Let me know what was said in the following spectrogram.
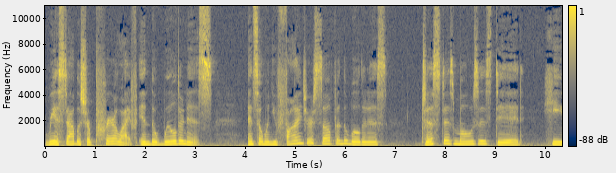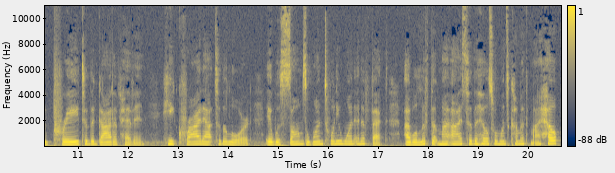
reestablish your prayer life in the wilderness. And so when you find yourself in the wilderness, just as Moses did, he prayed to the God of heaven he cried out to the Lord. It was Psalms 121 in effect. I will lift up my eyes to the hills from whence cometh my help.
